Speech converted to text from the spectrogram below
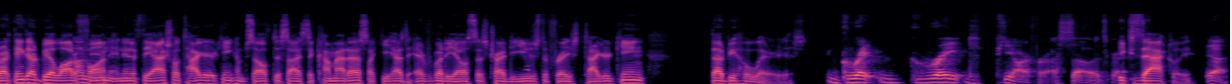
but I think that would be a lot of I'm fun. in. And then if the actual Tiger King himself decides to come at us like he has everybody else that's tried to use the phrase Tiger King, that'd be hilarious. Great, great PR for us. So it's great. Exactly. Yeah.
